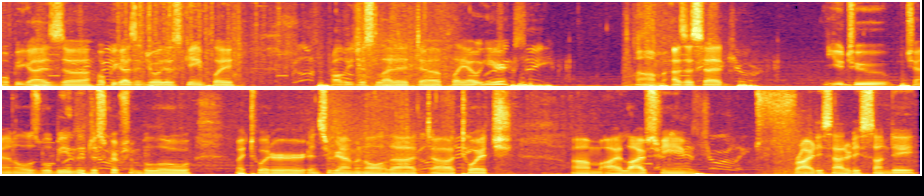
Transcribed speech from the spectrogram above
hope you guys uh, hope you guys enjoy this gameplay. Probably just let it uh, play out here. Um, as I said YouTube channels will be in the description below. My Twitter Instagram and all that uh, Twitch. Um, I live stream Friday Saturday Sunday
